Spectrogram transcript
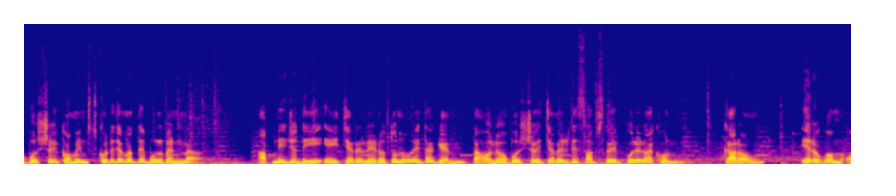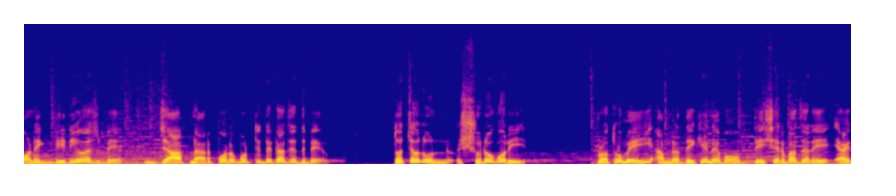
অবশ্যই কমেন্টস করে জানাতে ভুলবেন না। আপনি যদি এই চ্যানেলে নতুন হয়ে থাকেন তাহলে অবশ্যই চ্যানেলটি সাবস্ক্রাইব করে রাখুন। কারণ এরকম অনেক ভিডিও আসবে যা আপনার পরবর্তীতে কাজে দেবে। তো চলুন শুরু করি। প্রথমেই আমরা দেখে নেব দেশের বাজারে এক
